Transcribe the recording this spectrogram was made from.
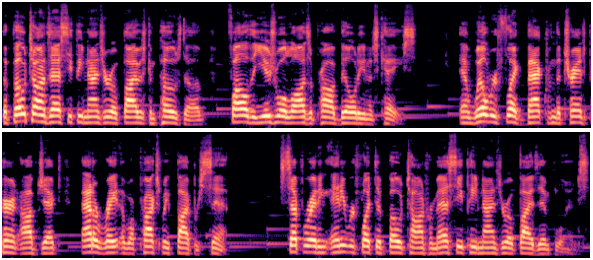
The photons SCP-905 is composed of follow the usual laws of probability in this case, and will reflect back from the transparent object at a rate of approximately 5%, separating any reflected photon from SCP-905's influence.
